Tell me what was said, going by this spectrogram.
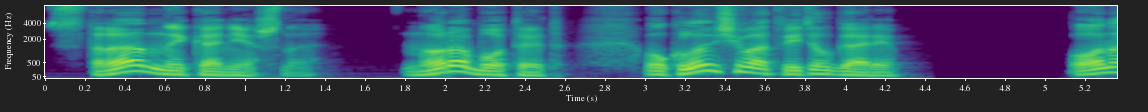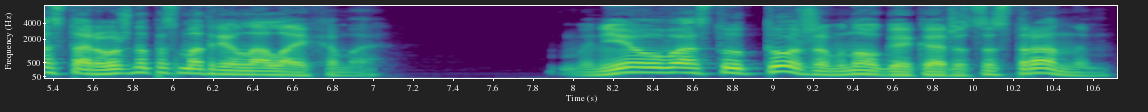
странный, конечно, но работает, уклончиво ответил Гарри. Он осторожно посмотрел на Лайхама. «Мне у вас тут тоже многое кажется странным».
